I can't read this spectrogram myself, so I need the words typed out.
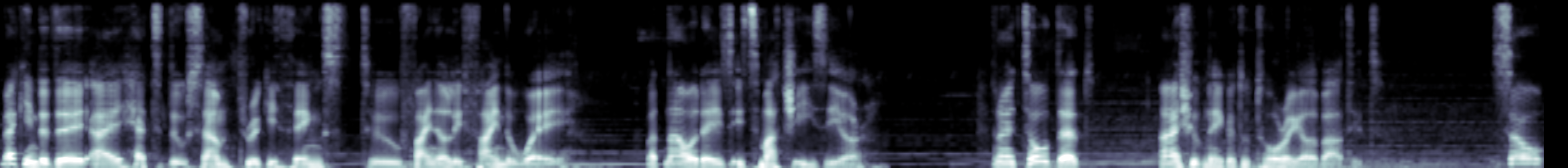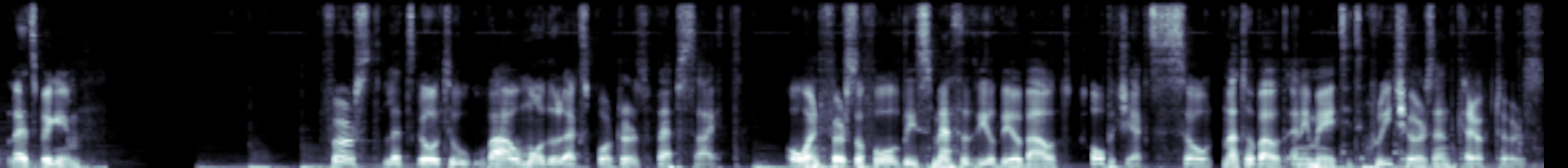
Back in the day I had to do some tricky things to finally find a way, but nowadays it's much easier. And I thought that I should make a tutorial about it. So let's begin. First, let's go to WoW Model Exporter's website. Oh, and first of all, this method will be about objects, so not about animated creatures and characters.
